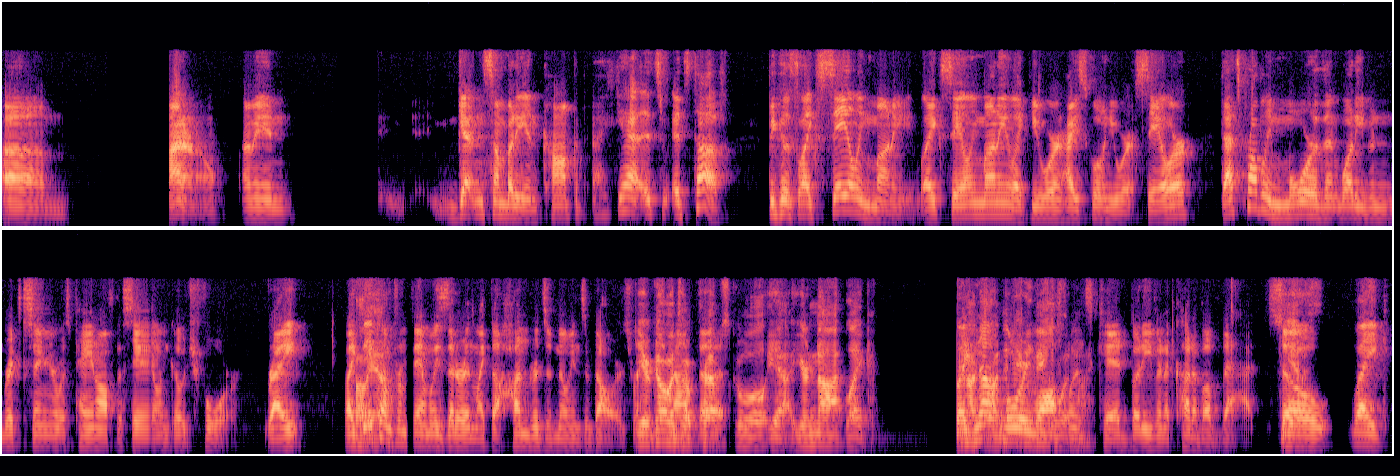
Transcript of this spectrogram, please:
um, I don't know. I mean, getting somebody in comp, yeah, it's it's tough because like sailing money, like sailing money, like you were in high school and you were a sailor. That's probably more than what even Rick Singer was paying off the sailing coach for, right? Like Oh, they yeah. come from families that are in like the hundreds of millions of dollars. Right? You're going to a Not the- prep school, yeah. You're not like you're like not to Lori Loughlin's kid, but even a cut above that. So like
